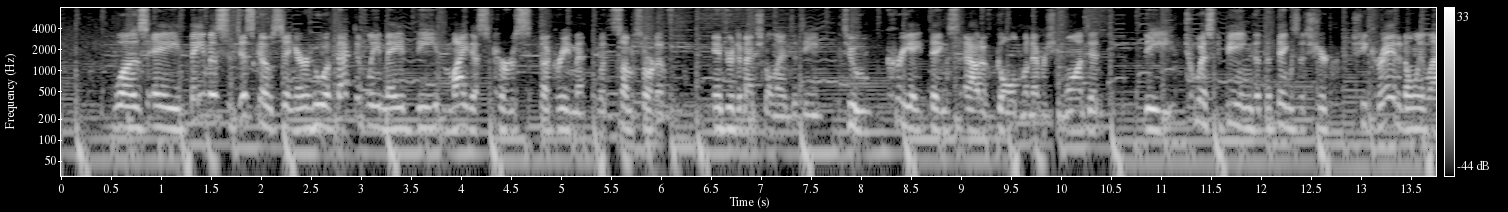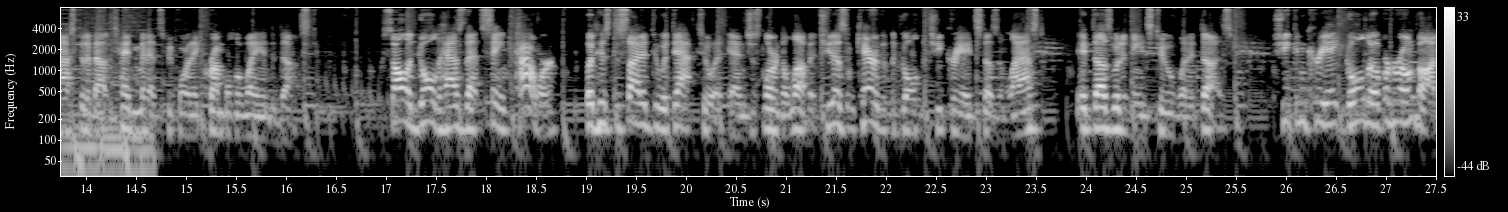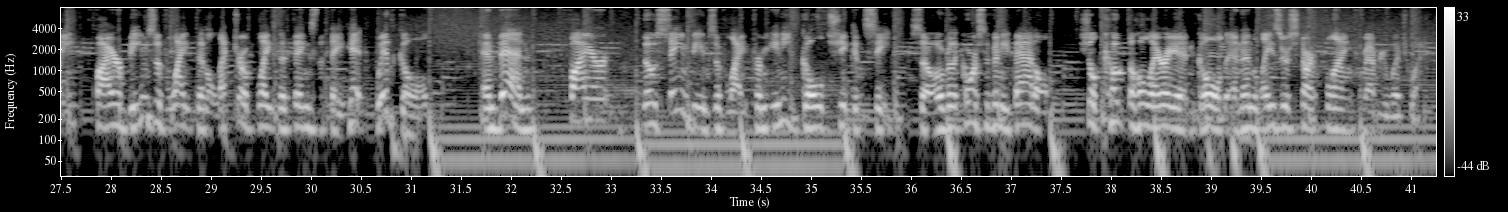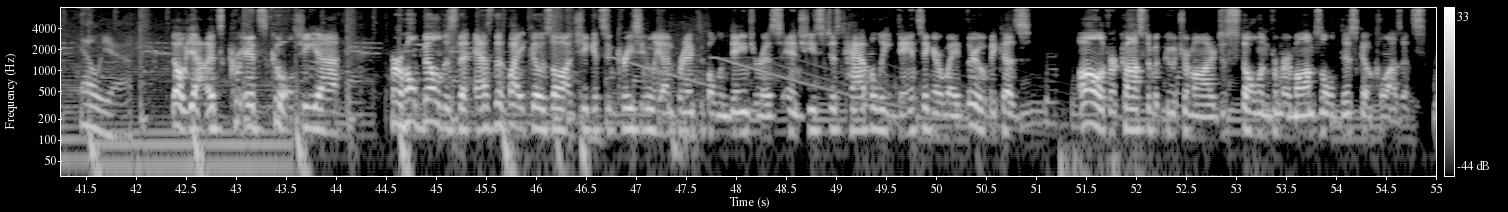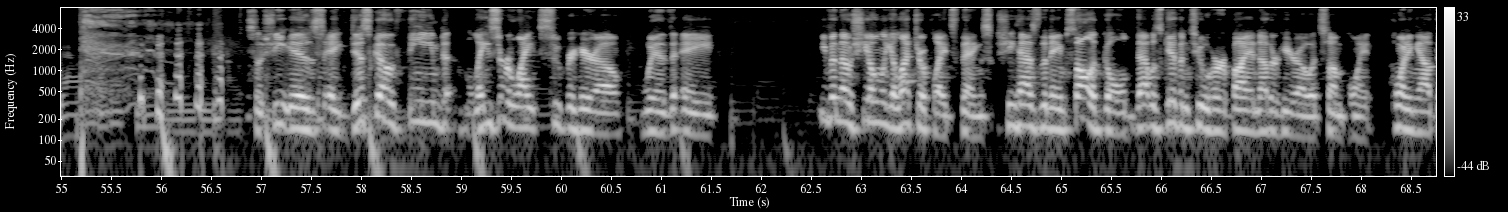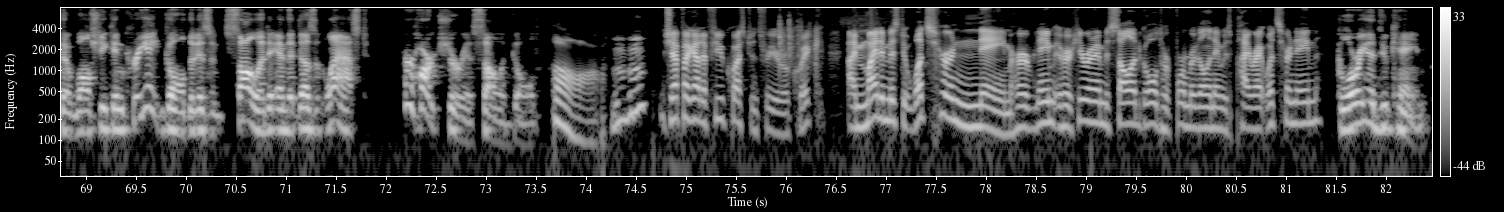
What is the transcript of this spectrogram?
was a famous disco singer who effectively made the Midas curse agreement with some sort of interdimensional entity to create things out of gold whenever she wanted. The twist being that the things that she, she created only lasted about 10 minutes before they crumbled away into dust. Solid Gold has that same power, but has decided to adapt to it and just learn to love it. She doesn't care that the gold that she creates doesn't last. It does what it needs to when it does. She can create gold over her own body, fire beams of light that electroplate the things that they hit with gold, and then fire those same beams of light from any gold she can see. So over the course of any battle, she'll coat the whole area in gold, and then lasers start flying from every which way. Hell yeah! Oh yeah, it's it's cool. She uh, her whole build is that as the fight goes on, she gets increasingly unpredictable and dangerous, and she's just happily dancing her way through because all of her costume accoutrements are just stolen from her mom's old disco closets. so she is a disco themed laser light superhero with a even though she only electroplates things, she has the name Solid Gold that was given to her by another hero at some point, pointing out that while she can create gold that isn't solid and that doesn't last, her heart sure is solid gold. Aw. Mm-hmm. Jef, I got a few questions for you real quick. I might have missed it. What's her name? Her name, her hero name is Solid Gold. Her former villain name is Pyrite. What's her name? Gloria Duquesne.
